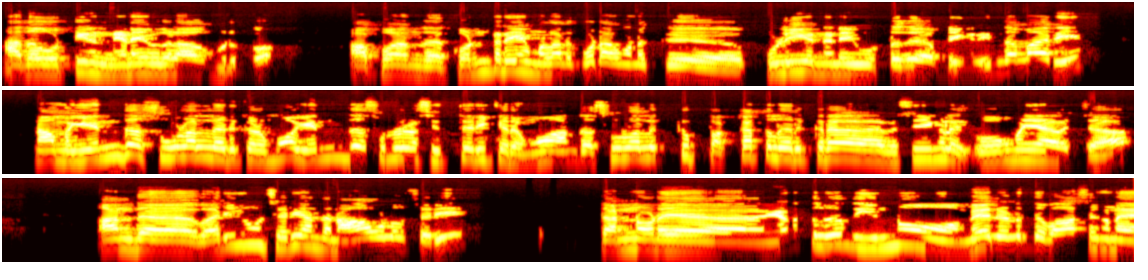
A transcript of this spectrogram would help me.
அதை ஒட்டின நினைவுகளாகவும் இருக்கும். அப்போ அந்த கொன்றையை மலர் கூட அவனுக்கு புளிய நினைவூட்டுது அப்படிங்கிறது இந்த மாதிரி நாம எந்த சூழல்ல இருக்கிறோமோ எந்த சூழலை சித்தரிக்கிறோமோ அந்த சூழலுக்கு பக்கத்துல இருக்கிற விஷயங்களை ஓமையா வச்சா அந்த வரியும் சரி அந்த நாவலும் சரி தன்னுடைய இடத்துல இருந்து இன்னும் மேலெழுந்து வாசகனை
